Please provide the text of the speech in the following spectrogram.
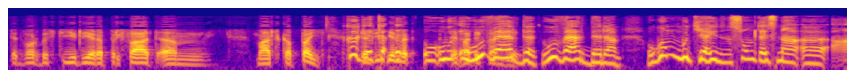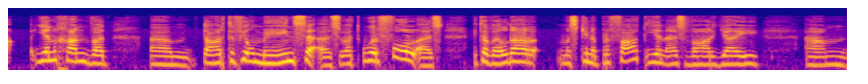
dit word bestuur deur 'n privaat ehm um, maatskappy. Kyk, ek, wat, hoe hoe werk dit? Hoe werk dit dan? Hoekom moet jy soms na 'n uh, een gaan wat ehm um, daar te veel mense is wat oorvol is terwyl daar miskien 'n privaat een is waar jy um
